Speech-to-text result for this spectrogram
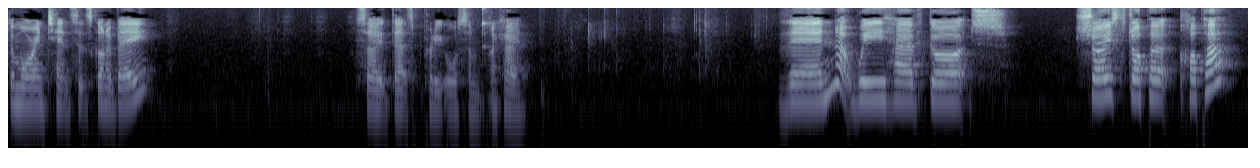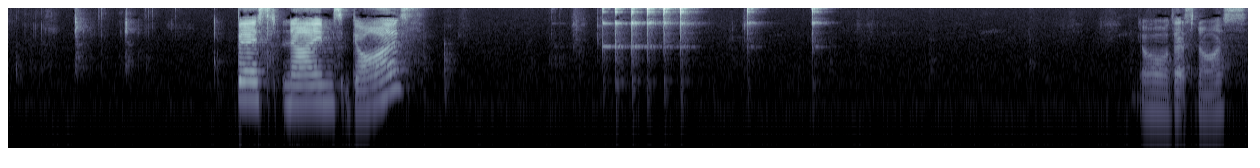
the more intense it's going to be. So that's pretty awesome. Okay. Then we have got Showstopper Copper. Best names, guys. Oh, that's nice.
